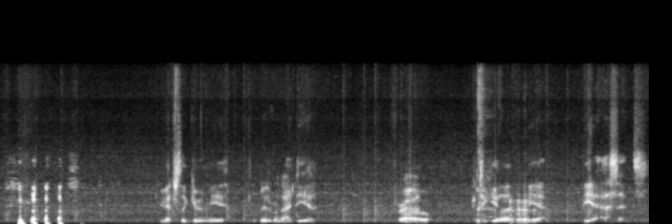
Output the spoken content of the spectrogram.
You've actually given me a little bit of an idea for Uh-oh. a particular beer, beer assets.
